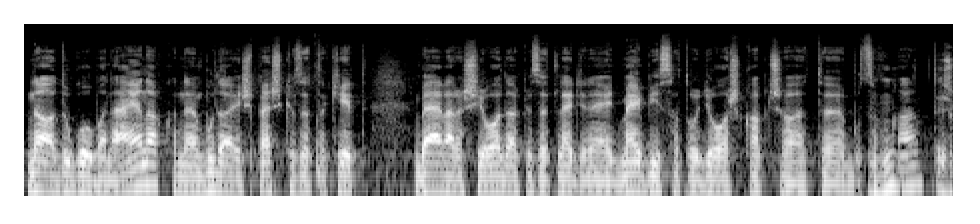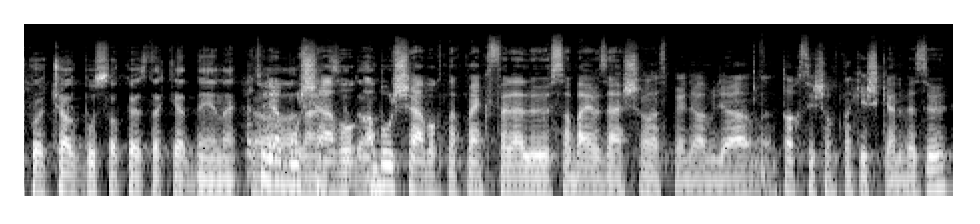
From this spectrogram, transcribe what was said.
ne a dugóban álljanak, hanem Buda és Pest között a két belvárosi oldal között legyen egy megbízható, gyors kapcsolat buszokkal. Uh-huh. És akkor csak buszok közlekednének hát a, ugye a, buszsávok, a buszsávoknak megfelelő szabályozással, az például ugye a taxisoknak is kedvező.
